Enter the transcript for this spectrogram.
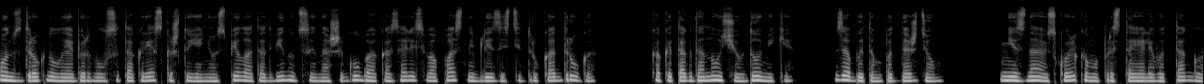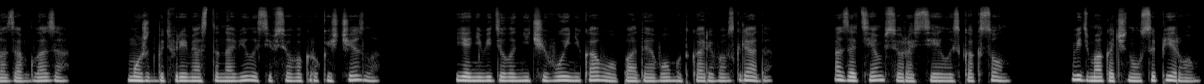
Он вздрогнул и обернулся так резко, что я не успела отодвинуться, и наши губы оказались в опасной близости друг от друга, как и тогда ночью в домике, забытом под дождем. Не знаю, сколько мы простояли вот так глаза в глаза. Может быть, время остановилось и все вокруг исчезло? Я не видела ничего и никого, падая в омут карего взгляда. А затем все рассеялось, как сон. Ведьмак очнулся первым.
